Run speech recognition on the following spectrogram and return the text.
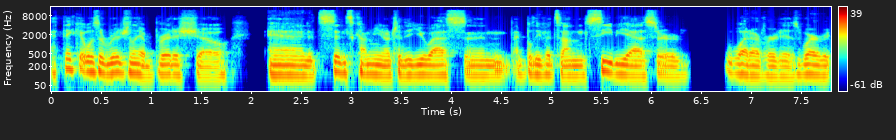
I think it was originally a British show and it's since come, you know, to the US and I believe it's on CBS or whatever it is, wherever.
